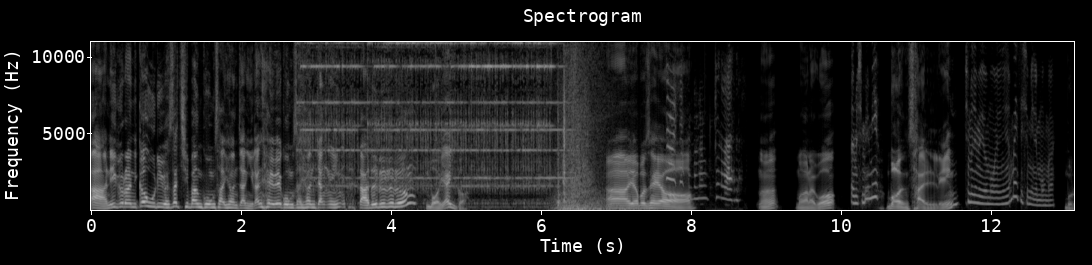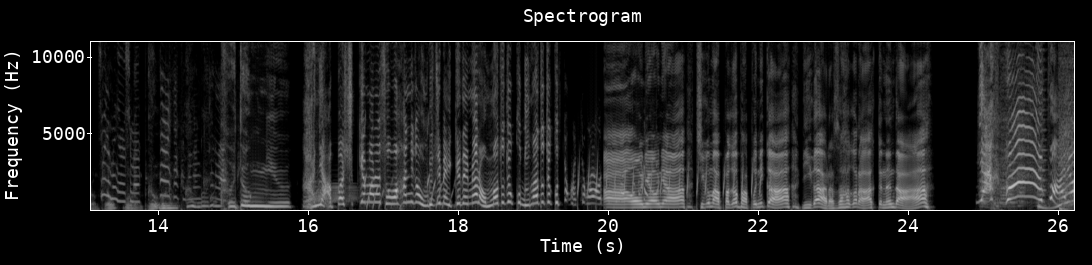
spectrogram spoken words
아니 그러니까 우리 회사 지방 공사 현장이랑 해외 공사 현장이 따르르르릉 뭐야 이거? 아 여보세요. 어 뭐라고? 뭔 살림? 물음표 물음표 물음표. 구독류 아니 아빠 쉽게 말해서 한이가 우리 집에 있게 되면 엄마도 좋고 누나도 좋고 아 오냐 오냐 지금 아빠가 바쁘니까 네가 알아서 하거라 끊는다. 봐요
